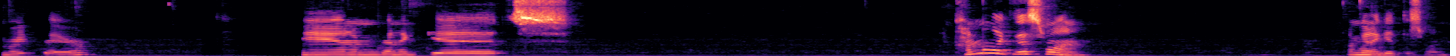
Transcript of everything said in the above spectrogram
Right there. And I'm gonna get Kind of like this one. I'm gonna get this one.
